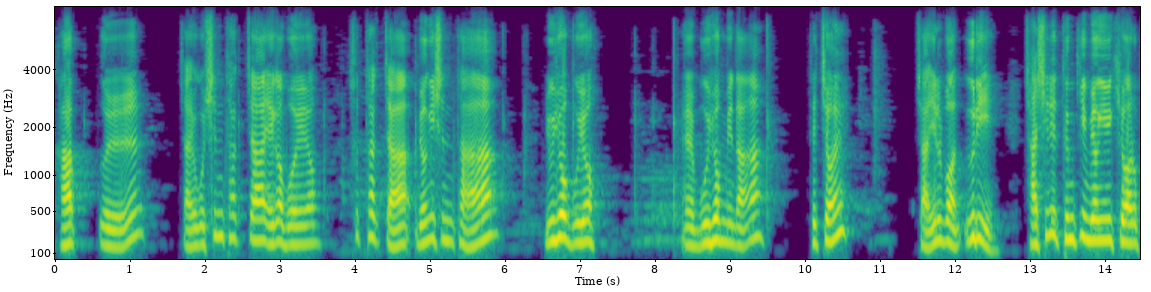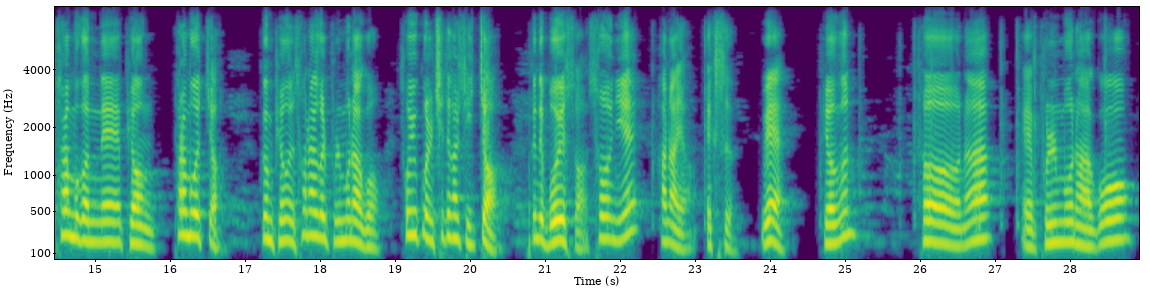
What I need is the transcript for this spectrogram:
갑, 을. 자, 요거 신탁자, 얘가 뭐예요? 수탁자, 명의 신탁, 유효, 무효? 예, 무효입니다. 됐죠? 자, 1번. 을이 자신의 등기 명의 기화로 팔아먹었네, 병. 팔아먹었죠? 그럼 병은 선악을 불문하고 소유권을 취득할 수 있죠? 근데 뭐 했어? 선의의 하나요. X. 왜? 병은 선악에 불문하고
